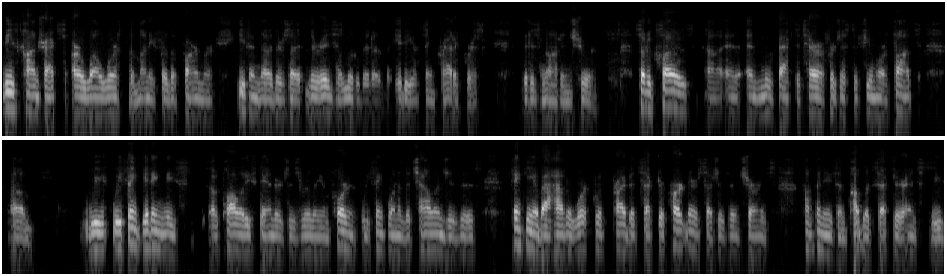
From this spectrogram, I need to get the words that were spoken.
these contracts are well worth the money for the farmer, even though there's a, there is a little bit of idiosyncratic risk that is not insured. So to close uh, and, and, move back to Tara for just a few more thoughts, um, we, we think getting these uh, quality standards is really important. We think one of the challenges is thinking about how to work with private sector partners such as insurance companies and public sector entities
